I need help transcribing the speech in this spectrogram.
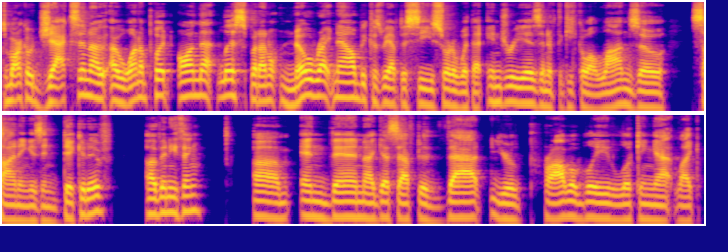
D'Marco Jackson, I, I want to put on that list, but I don't know right now because we have to see sort of what that injury is and if the Kiko Alonso signing is indicative of anything. Um, and then I guess after that, you're probably looking at like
